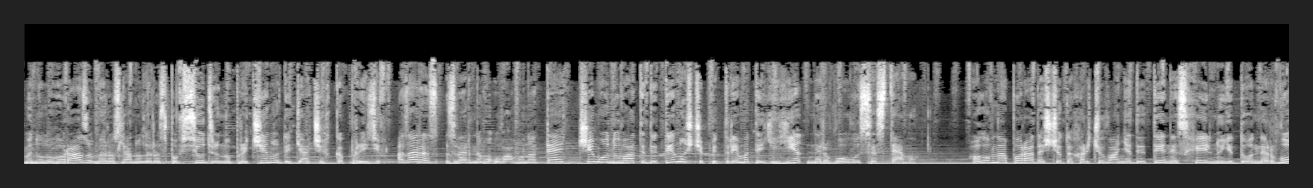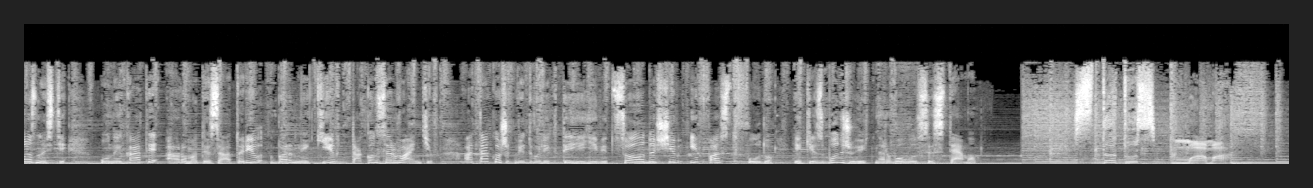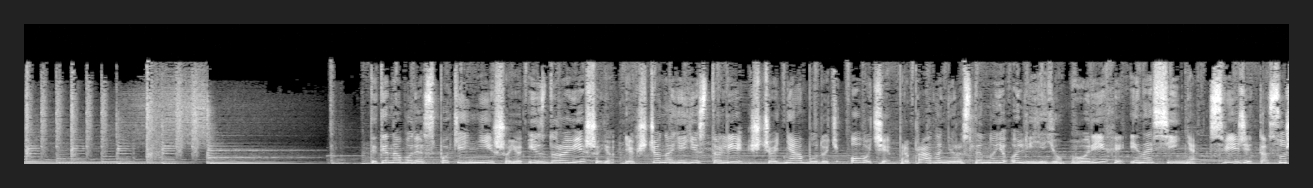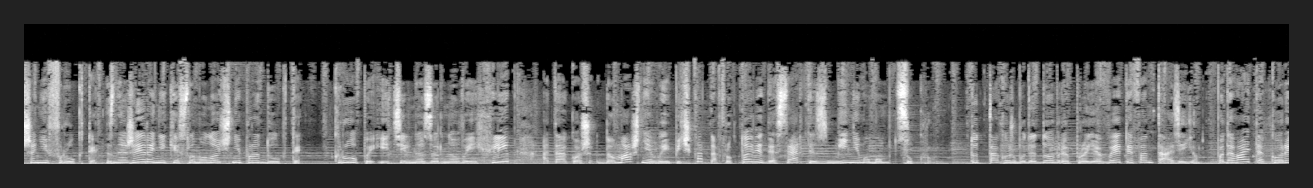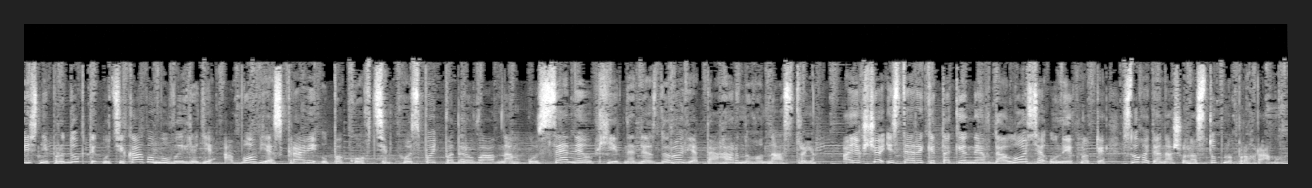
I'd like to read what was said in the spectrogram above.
Минулого разу ми розглянули розповсюджену причину дитячих капризів. А зараз звернемо увагу на те, чим годувати дитину, щоб підтримати її нервову систему. Головна порада щодо харчування дитини схильної до нервозності уникати ароматизаторів, барників та консервантів, а також відволікти її від солодощів і фастфуду, які збуджують нервову систему. Статус мама. Дитина буде спокійнішою і здоровішою, якщо на її столі щодня будуть овочі, приправлені рослинною олією, горіхи і насіння, свіжі та сушені фрукти, знежирені кисломолочні продукти. Крупи і цільнозерновий хліб, а також домашня випічка та фруктові десерти з мінімумом цукру. Тут також буде добре проявити фантазію. Подавайте корисні продукти у цікавому вигляді або в яскравій упаковці. Господь подарував нам усе необхідне для здоров'я та гарного настрою. А якщо істерики таки не вдалося уникнути, слухайте нашу наступну програму.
